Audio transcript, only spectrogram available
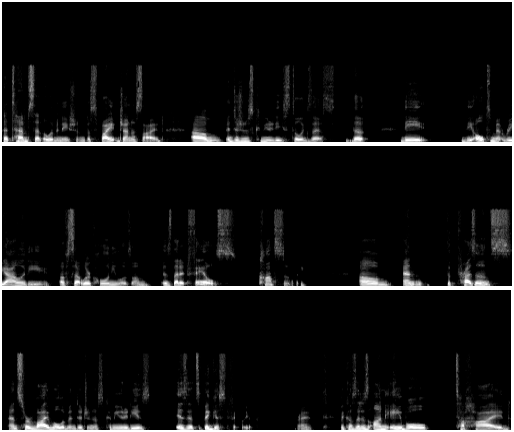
attempts at elimination, despite genocide, um, indigenous communities still exist. The, the, the ultimate reality of settler colonialism is that it fails constantly. Um, and the presence and survival of indigenous communities is its biggest failure, right? Because it is unable to hide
